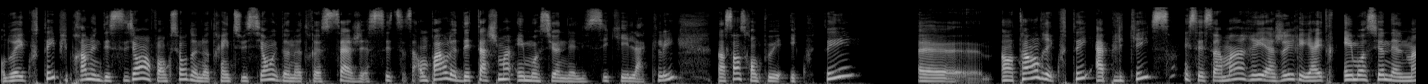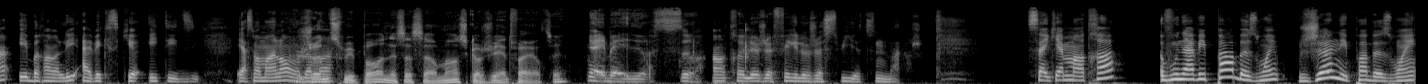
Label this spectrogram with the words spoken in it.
On doit écouter puis prendre une décision en fonction de notre intuition et de notre sagesse. On parle de détachement émotionnel ici, qui est la clé, dans le sens qu'on peut écouter, euh, entendre, écouter, appliquer sans nécessairement réagir et être émotionnellement ébranlé avec ce qui a été dit. Et à ce moment-là, on Je demande... ne suis pas nécessairement ce que je viens de faire, tu sais. Eh bien, ça, entre le je fais et le je suis, y a une marge? Cinquième mantra, vous n'avez pas besoin, je n'ai pas besoin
